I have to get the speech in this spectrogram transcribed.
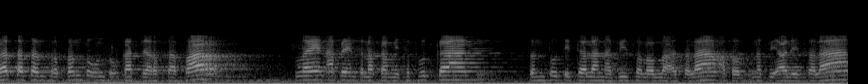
batasan tertentu untuk kadar safar selain apa yang telah kami sebutkan tentu tidaklah Nabi Shallallahu Alaihi Wasallam atau Nabi Alaihi Wasallam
